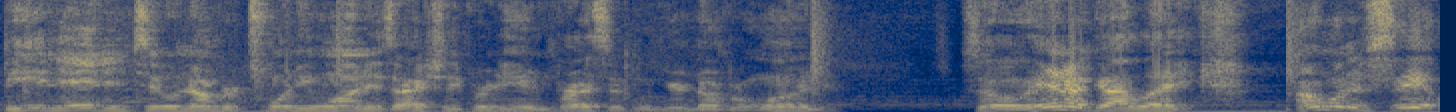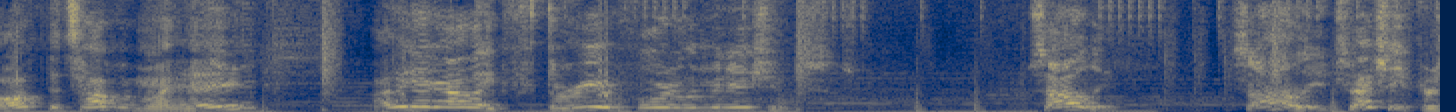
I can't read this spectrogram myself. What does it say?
Being in until number 21 is actually pretty impressive when you're number one. So, and I got like, I want to say off the top of my head, I think I got like three or four eliminations. Solid. Solid. Especially for,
